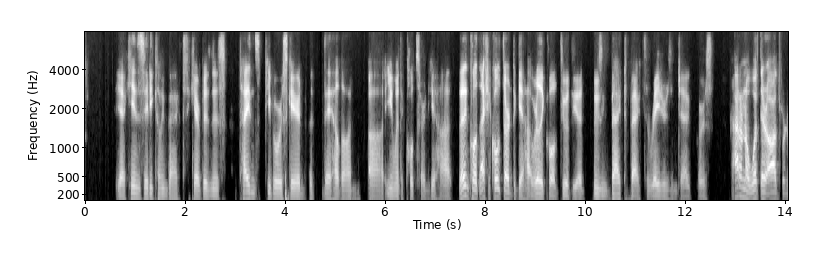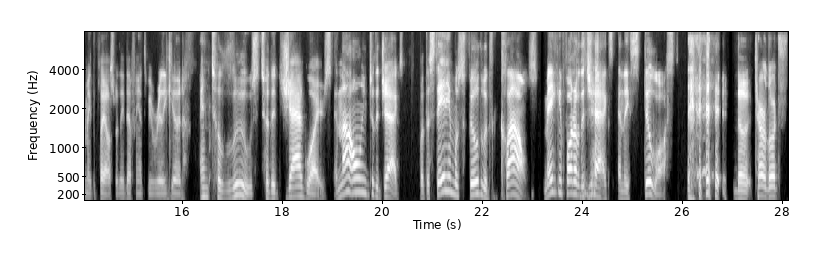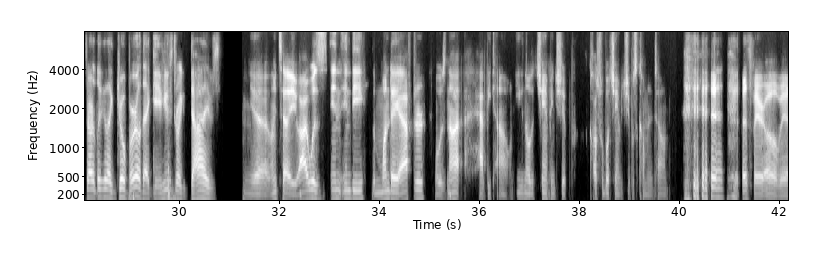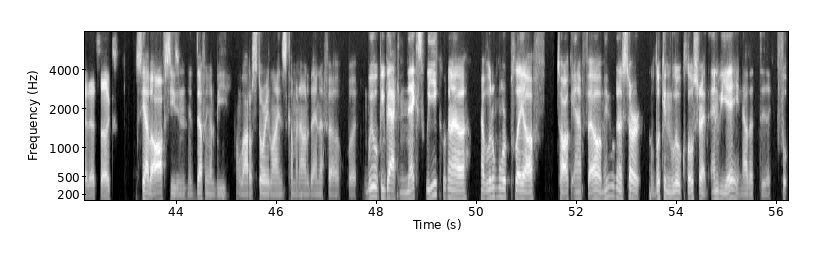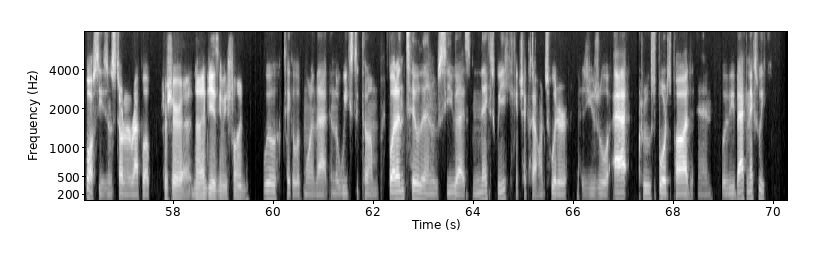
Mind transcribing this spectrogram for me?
Yeah, Kansas City coming back to take care of business. Titans, people were scared, but they held on. Uh, even when the Colts started to get hot. Then Colts actually Colts started to get hot, really cold too at the end, losing back to back to Raiders and Jaguars. I don't know what their odds were to make the playoffs, but they definitely had to be really good. And to lose to the Jaguars, and not only to the Jags, but the stadium was filled with clowns making fun of the Jags, and they still lost. no, Trevor Lawrence started looking like Joe Burrow that game. He was throwing dives. Yeah, let me tell you, I was in Indy the Monday after. It was not a happy town, even though the championship, college football championship, was coming to town. That's fair. Oh man, that sucks. see how the off season is definitely going to be a lot of storylines coming out of the NFL. But we will be back next week. We're gonna have a little more playoff talk NFL. Maybe we're gonna start looking a little closer at NBA now that the football season is starting to wrap up. For sure. Uh, No, NBA is gonna be fun. We'll take a look more on that in the weeks to come. But until then, we'll see you guys next week. You can check us out on Twitter as usual at Crew Sports Pod, and we'll be back next week.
